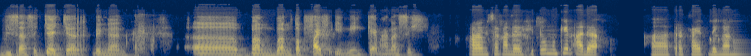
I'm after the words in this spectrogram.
bisa sejajar dengan uh, bank-bank top 5 ini kayak mana sih? Kalau misalkan dari situ mungkin ada uh, terkait dengan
